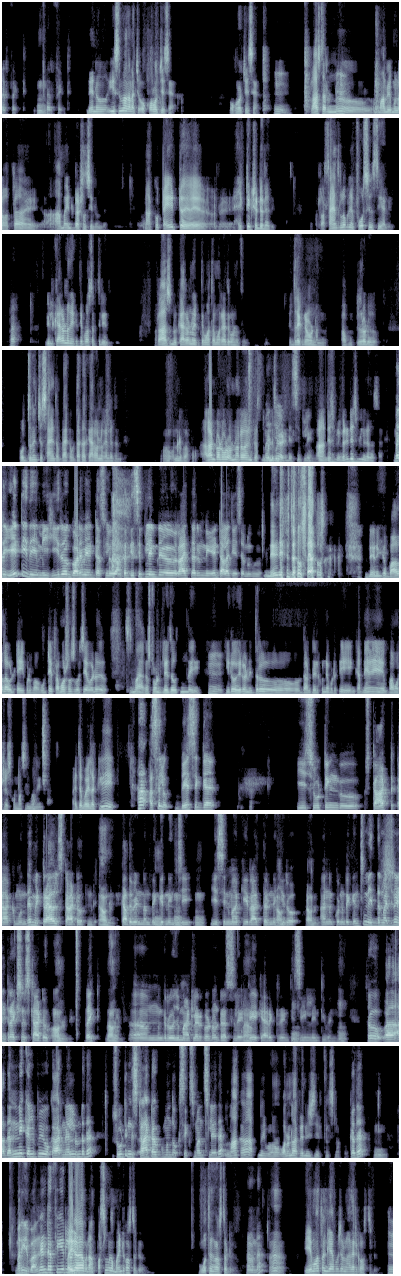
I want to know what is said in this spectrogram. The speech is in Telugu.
పర్ఫెక్ట్. పర్ఫెక్ట్ నేను ఈ సినిమాకి అలా ఒక్కరోజు చేశా. ఒకరోజు చేశా. లాస్ట్ తరుణ్ మాల్వి మల్హోత్రా ఆ అమ్మాయి ఇంట్రొడక్షన్ సీన్ ఉంది. నాకు టైట్ హెక్టిక్ షెడ్యూల్ అది. అట్లా సాయంత్రం లోపు నేను ఫోర్ సీన్స్ తీయాలి. వీళ్ళు క్యారవన్లోకి ఎక్కితే ఎప్పుడు వస్తారో తెలియదు. రాజు నువ్వు క్యారవన్లో ఎక్కితే మాత్రం మర్యాదగా ఉండదు. ఇద్దరు ఎక్కడ ఉన్నాను పాపం పిల్లడు పొద్దు నుంచి సాయంత్రం బ్యాకప్ దాకా క్యారవన్లోకి వెళ్ళలేదండి ఉ- ఉన్నాడు పాపం. అలాంటి వాళ్ళు కూడా ఉన్నారు అనిపిస్తుంది డిసిప్లిన్ డిసిప్లిన్ వెరీ డిసిప్లిన్ కదా సార్. మరి ఏంటి ఇది? మీ హీరో గొడవ ఏంటి అసలు? అంత డిసిప్లిన్ రాజ్ తరుణ్ ఏంటి అలా చేసావు నువ్వు? నేను చేస్తాను సార్. నేను ఇంకా బాధలో ఉంటే ఇప్పుడు మాకు ఉంటే ప్రమోషన్స్ వచ్చేవాడు సినిమా ఆగస్టులో రిలీజ్ అవుతుంది. హీరో హీరోయిన్ ఇద్దరు దాంట్లో ఇరుక్కునేప్పటికీ ఇంకా మేమే ప్రమోట్ చేసుకున్నాం సినిమాని. అయితే బయలకి అసలు బేసిక్గా ఈ షూటింగ్ స్టార్ట్ కాకముందే మీ ట్రావెల్ స్టార్ట్ అవుతుంది. అవునండి. కథ వినడం దగ్గర నుంచి ఈ సినిమాకి రాజ్ తరుణ్. హీరో అనుకున్న దగ్గర నుంచి మీ ఇద్దరి మధ్యన ఇంటరాక్షన్ స్టార్ట్ అవుతుంది. అవునండి. రైట్? అవునండి. రోజు మాట్లాడుకోవడం డ్రెస్సులు ఏంటి క్యారెక్టర్ ఏంటి. సీన్లు ఏంటి ఇవన్నీ. సో అదన్నీ కలిపి ఒక ఆరు నెలలు ఉండదా? షూటింగ్ స్టార్ట్ అవ్వకముందు ఒక సిక్స్ మంత్స్ లేదా? నాకు అతను వన్ అండ్ హాఫ్ ఇయర్ నుంచి తెలుసు నాకు. కదా. మరి వన్ అండ్ హాఫ్ ఇయర్ నాకు పర్సనల్గా మా ఇంటికి వస్తాడు. మొత్తంగా వస్తాడు. అవునా? మాత్రం గ్యాప్ వచ్చినా నా దగ్గరికి వస్తాడు.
